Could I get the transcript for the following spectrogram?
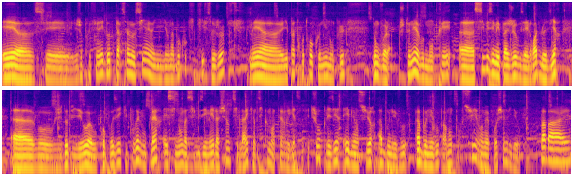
Et euh, c'est les jeux préférés d'autres personnes aussi. Hein. Il y en a beaucoup qui kiffent ce jeu. Mais euh, il n'est pas trop trop connu non plus. Donc voilà, je tenais à vous le montrer. Si vous aimez pas le jeu, vous avez le droit de le dire. J'ai d'autres vidéos à vous proposer qui pourraient vous plaire. Et sinon, bah, si vous aimez, lâchez un petit like, un petit commentaire, les gars, ça fait toujours plaisir. Et bien sûr, abonnez-vous, abonnez-vous pardon, pour suivre mes prochaines vidéos. Bye bye.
